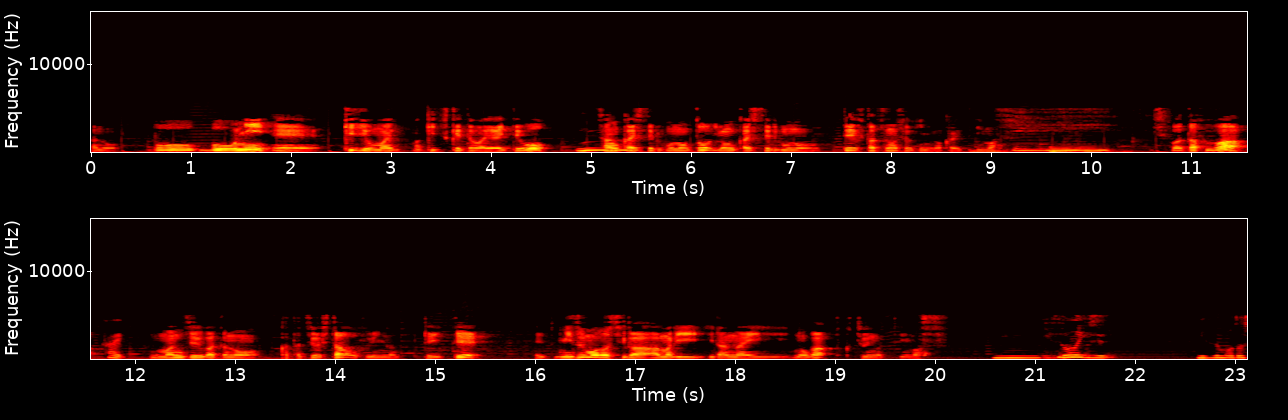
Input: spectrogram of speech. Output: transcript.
あの、棒、棒に、えー生地を巻巻きつけたは焼いてを、3回してるものと4回してるもので2つの商品に分かれています。へー。柴田麩は、はい。まんじゅう型の形をしたお麩になっていて、えっと、水戻しがあまりいらないのが特徴になっています。うん水どういう、水戻し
